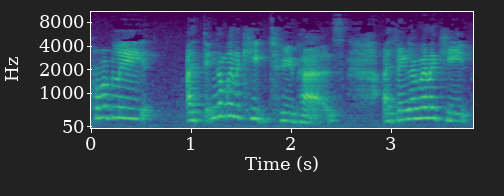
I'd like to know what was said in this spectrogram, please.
probably I think I'm going to keep two pairs. I think I'm going to keep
